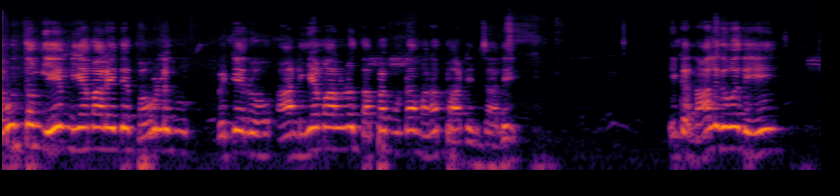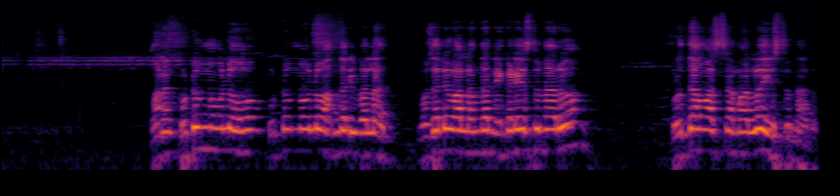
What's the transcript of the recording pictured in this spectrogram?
ప్రభుత్వం ఏం నియమాలు అయితే పౌరులకు పెట్టారో ఆ నియమాలను తప్పకుండా మనం పాటించాలి. ఇక నాలుగవది మన కుటుంబంలో కుటుంబంలో అందరు ఇవాళ ముసలి వాళ్ళందరిని ఎక్కడేస్తున్నారు వృద్ధాశ్రమాల్లో వేస్తున్నారు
